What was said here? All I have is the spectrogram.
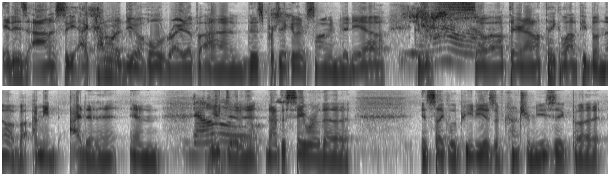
it is honestly. I kind of want to do a whole write up on this particular song and video because Yeah. it's so out there, and I don't think a lot of people know it. But I mean, I didn't, and No. you didn't. Not to say we're the encyclopedias of country music, but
